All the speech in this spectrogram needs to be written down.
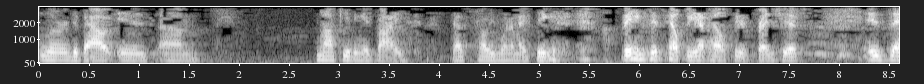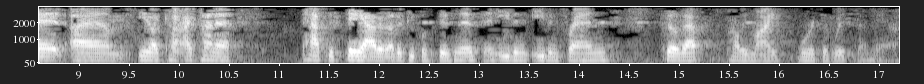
learned about is um, not giving advice. That's probably one of my biggest things that's helped me have healthier friendships. Is that um, you know I, I kind of have to stay out of other people's business and even even friends. So that's probably my words of wisdom there.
